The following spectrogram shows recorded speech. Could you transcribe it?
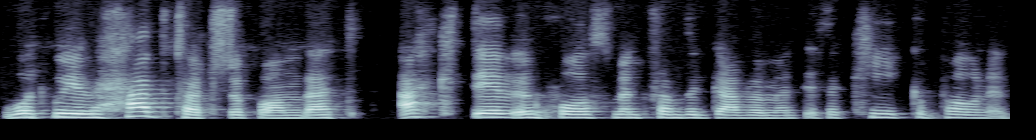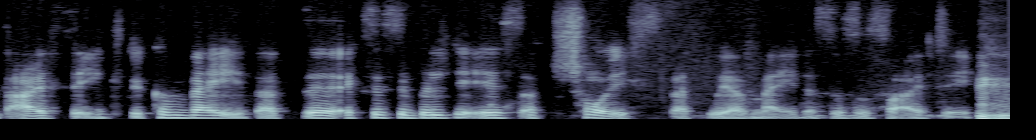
what we have touched upon that active enforcement from the government is a key component, I think, to convey that the accessibility is a choice that we have made as a society. Mm-hmm.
